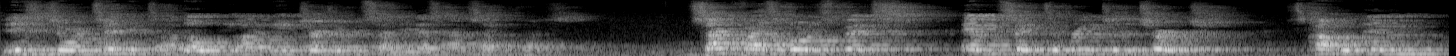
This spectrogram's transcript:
It isn't your attendance, although we ought to be in church every Sunday. That's not a sacrifice. The sacrifice the Lord expects every saint to bring to the church is come with them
